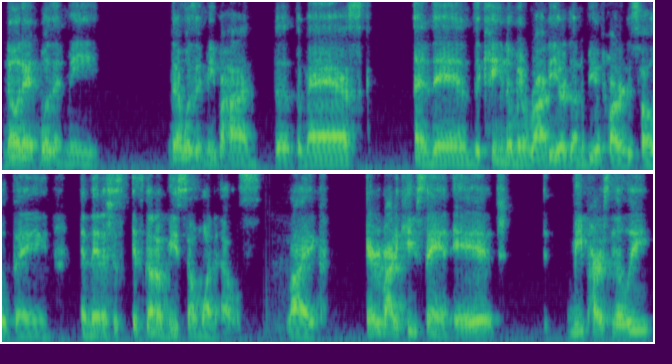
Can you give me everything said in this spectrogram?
no, that wasn't me. That wasn't me behind the the mask and then the kingdom and Roddy are gonna be a part of this whole thing, and then it's just it's gonna be someone else. Like everybody keeps saying Edge. Me personally,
